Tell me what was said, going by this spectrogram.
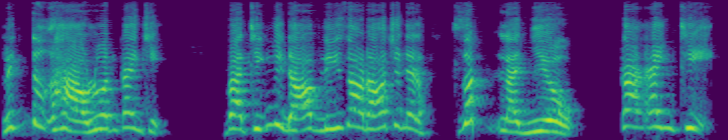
Lĩnh tự hào luôn các anh chị. Và chính vì đó, lý do đó cho nên là rất là nhiều các anh chị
